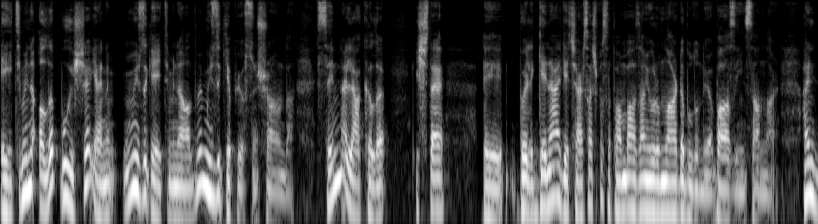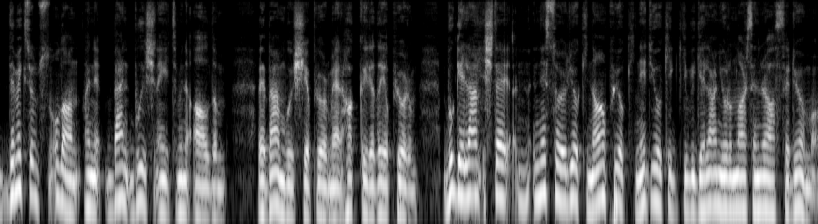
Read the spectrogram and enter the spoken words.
Eğitimini alıp bu işe yani müzik eğitimini aldın ve müzik yapıyorsun şu anda. Seninle alakalı işte e, böyle genel geçer saçma sapan bazen yorumlarda bulunuyor bazı insanlar. Hani demek istiyor musun ulan hani ben bu işin eğitimini aldım ve ben bu işi yapıyorum yani hakkıyla da yapıyorum. Bu gelen işte ne söylüyor ki ne yapıyor ki ne diyor ki gibi gelen yorumlar seni rahatsız ediyor mu?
